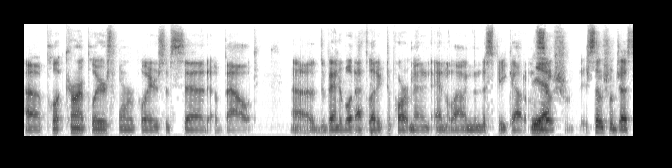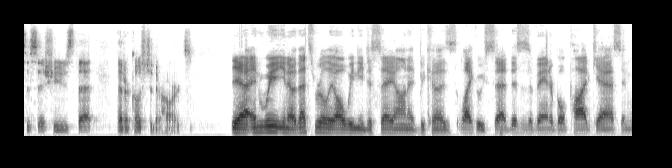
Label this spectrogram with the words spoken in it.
uh, pl- current players, former players have said about uh, the Vanderbilt athletic department and, and allowing them to speak out on Yeah. social social justice issues that that are close to their hearts. Yeah, and we, you know, that's really all we need to say on it because, like we said, this is a Vanderbilt podcast, and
